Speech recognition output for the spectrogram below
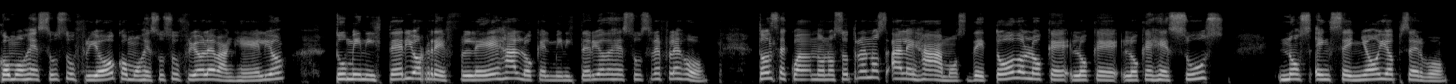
como Jesús sufrió, como Jesús sufrió el Evangelio. Tu ministerio refleja lo que el ministerio de Jesús reflejó. Entonces, cuando nosotros nos alejamos de todo lo que, lo que, lo que Jesús nos enseñó y observó,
